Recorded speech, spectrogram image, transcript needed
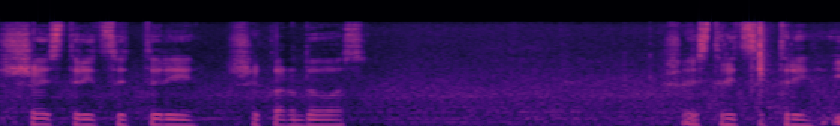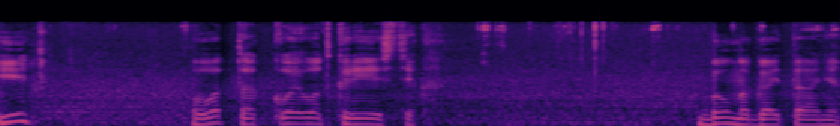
6.33. Шикардос. 6.33. И вот такой вот крестик. Был на Гайтане.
